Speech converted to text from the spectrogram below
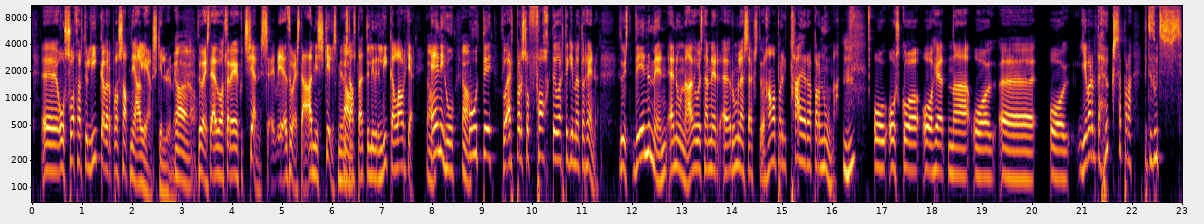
uh, og svo þarftu líka að vera búin að sapna í aljan skilur mig, Já, já. þú veist, ef þú ætlar að eitthvað tjens, þú veist, að mér skilist. Mér Já. alltaf ellilíferi líka lár hér. Anywho, úti, þú ert bara svo fokkt ef þú ert ekki með þetta hreinu þú veist, vinnu minn er núna, þú veist, hann er uh, rúmlega 60, hann var bara í tæra bara núna Mhm. og, og sko og hérna og, uh, og ég var um þetta að hugsa bara, byrju þú veist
